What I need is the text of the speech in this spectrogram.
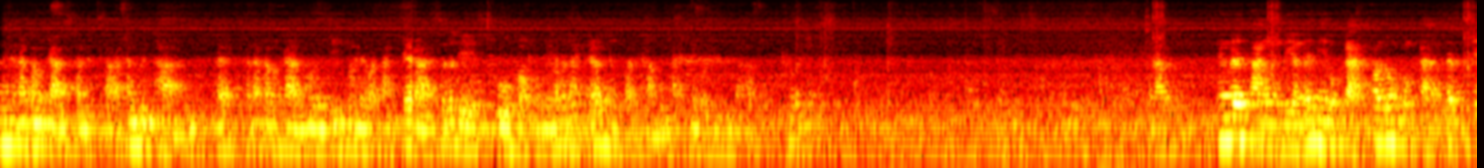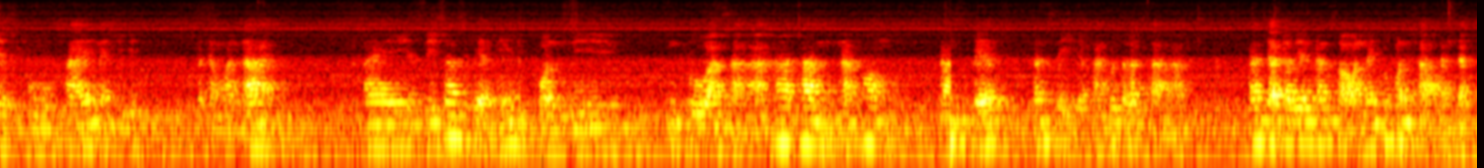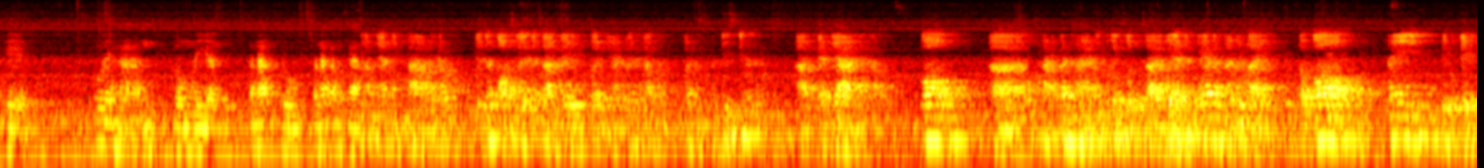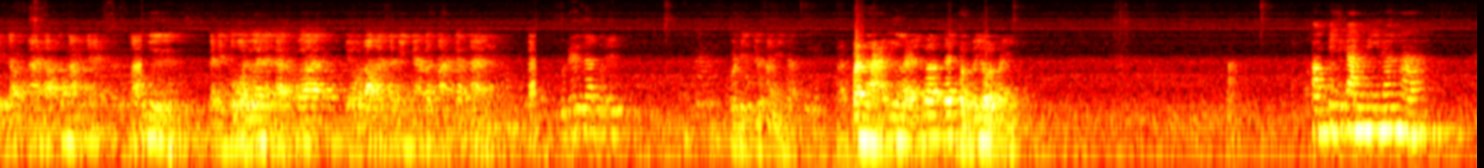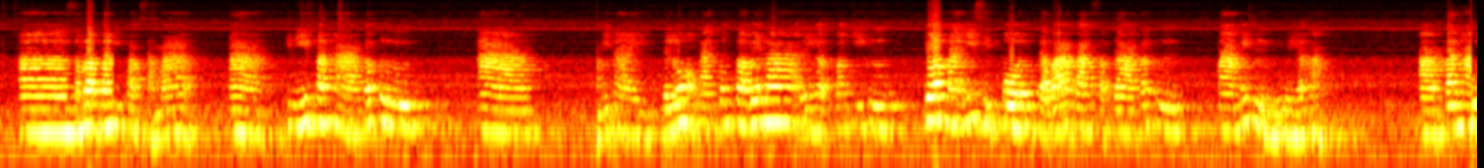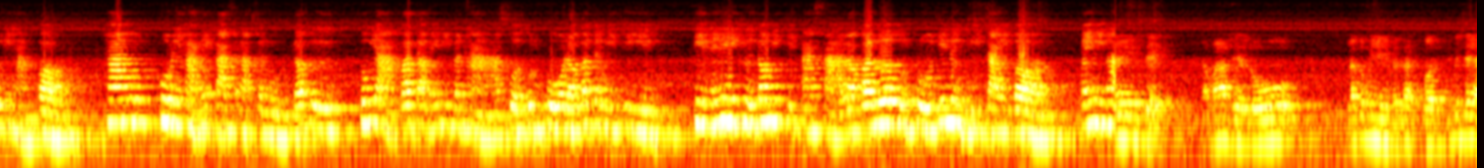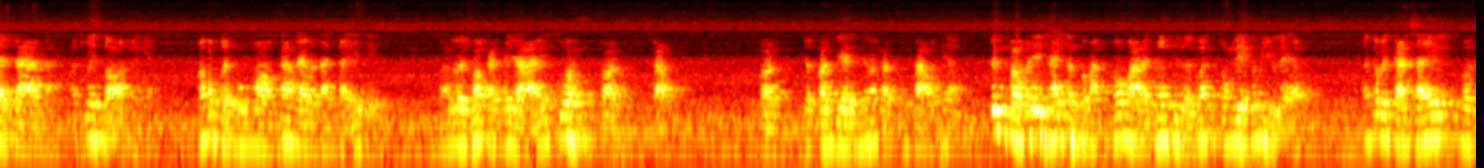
คณะกรรมการสถานศึกษาขั้นพื้นฐาน และคณะกรรมการมูลนิธิมูลนิธิวัฒนแก้วการสตดีสกูของโรงเรียนวัฒนแก้วถึงปันคำในวันนี้นะครับนะครับซึ่งเดินทางโรงเรียนได้มีโอกาสเข้าร่วมโครงการเซตเจสคูใช้ในชีวิตประจำวันได้ ในซีซั่น11 นี้ทุกคนมีคุณครูอาสา 5 ท่านณห้องการเฟสชั้น4อาคารพุทธรักษา การจัดการเรียนการสอนในทุกวันเสาร์การจัดเขตผู้บริหารโรงเรียนคณะครูคณะกรรมการทำงานติดตามนะครับเดี๋ยวจะขอเชิญอาจารย์ไปเปิดงานด้วยนะครับวันที่สิบกันยายนนะครับ ก็เอ่อหาปัญหาที่ตัวเองสนใจว่าอยากจะแก้ปัญหาอะไรแล้วก็ให้เด็กๆกับอาสาสมัครเนี่ยมาคุยกันในตัวด้วยนะครับ ว่าเดี๋ยวเราอาจจะมีการประสานกับทางคุณนิดนะคุณนิดบริษัทอยู่ทางนี้ครับปัญหาคืออะไรก็ได้ผลประโยชน์ไหม ของกิจกรรมนี้นะคะอ่าสำหรับวันมีความสามารถทีนี้ปัญหาก็คืออ่าวินัยในเรื่องของการตรงต่อเวลาอะไรเงี้ยบางทีคือยอดมา 20 คน แต่ว่าบางสัปดาห์ก็คือมาไม่ถึงอย่างเนี้ยค่ะปัญหาผู้บริหารก่อน ถ้าผู้บริหารในการสนับสนุนก็คือทุกอย่างก็จะไม่มีปัญหา ส่วนคุณครูเราก็จะมีทีม ทีมนนี้คือต้องมีจิตอาสาแล้วก็เลือกคุณครูที่หนึ่งมีใจก่อน ไม่มีให้เด็กสามารถเรียนรู้ แล้วก็มีเหมือนกับคนที่ไม่ใช่อาจารย์อะมาช่วยสอนอะไรเงี้ยมันก็เปิดมุมมองสร้างแรงบันดาลใจให้เด็กมาโดยเฉพาะการขยายช่วงก่อนกับก่อนจะตอนเย็นใช่ไหมกับวันเสาร์เนี่ย ซึ่งเราไม่ได้ใช้เงินประมาณเข้ามาอะไรเพิ่มเพื่อว่าโรงเรียนก็มีอยู่แล้วนั่นก็เป็นการใช้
